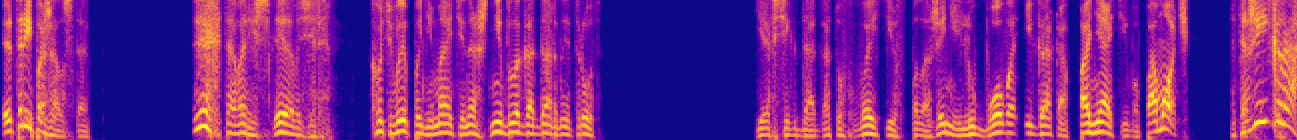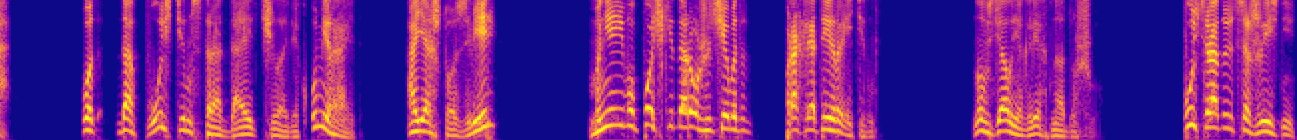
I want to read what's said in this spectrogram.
«Э, «Три, пожалуйста». «Эх, товарищ следователь, хоть вы понимаете наш неблагодарный труд. Я всегда готов войти в положение любого игрока, понять его, помочь. Это же игра. Вот, допустим, страдает человек, умирает. А я что, зверь? Мне его почки дороже, чем этот проклятый рейтинг. Но взял я грех на душу. Пусть радуется жизни,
